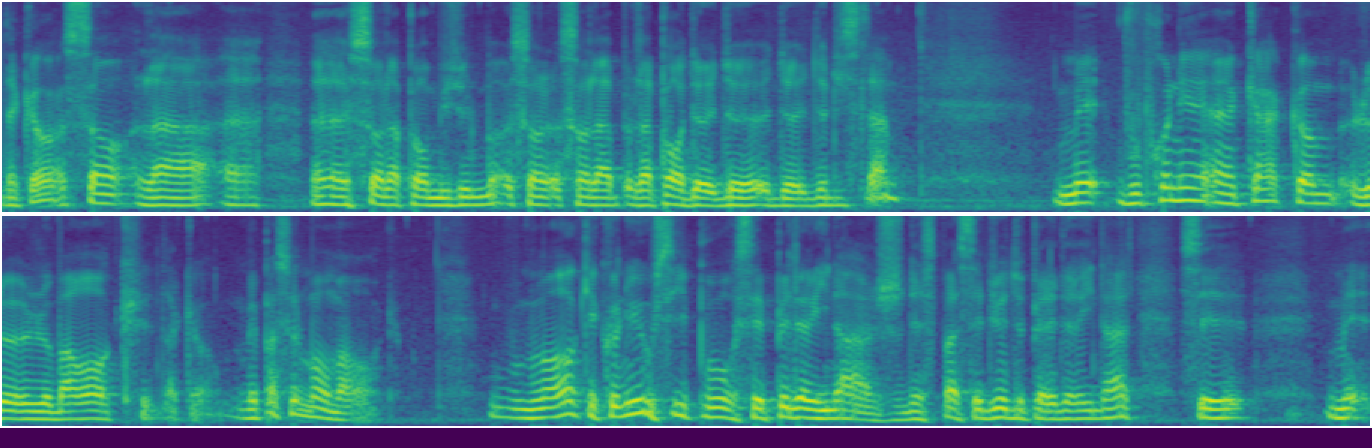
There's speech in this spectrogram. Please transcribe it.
d'accord, sans la, sans l'apport musulman, sans, l'apport de, l'islam. Mais vous prenez un cas comme le, le Maroc, d'accord, mais pas seulement au Maroc. Maroc est connu aussi pour ses pèlerinages, n'est-ce pas, ses lieux de pèlerinage. Mais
